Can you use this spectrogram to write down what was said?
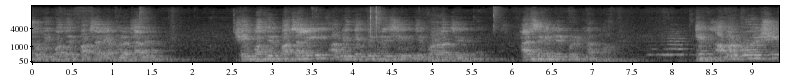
ছবি পথের পাঁচালী, আপনারা জানেন। সেই পথের পাঁচালী আমি দেখতে পেরেছি যে রাজ্যে হায়ার সেকেন্ডারি পরীক্ষার পর। আমার বয়সী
